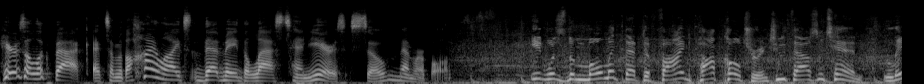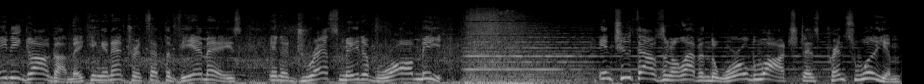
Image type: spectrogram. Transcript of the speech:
Here's a look back at some of the highlights that made the last 10 years so memorable. It was the moment that defined pop culture in 2010. Lady Gaga making an entrance at the VMAs in a dress made of raw meat. In 2011, the world watched as Prince William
